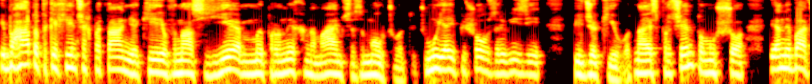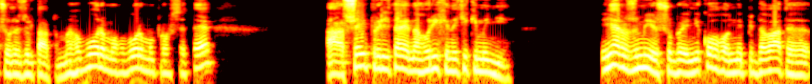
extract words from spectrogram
І багато таких інших питань, які в нас є, ми про них намагаємося замовчувати. Чому я і пішов з ревізії піджаків? Одна із причин, тому що я не бачу результату. Ми говоримо, говоримо про все те, а ще й прилітає на горіхи не тільки мені. І я розумію, щоб нікого не піддавати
